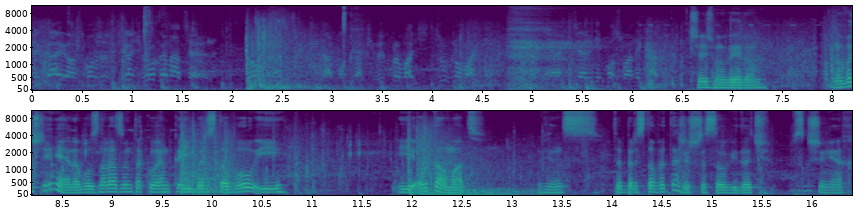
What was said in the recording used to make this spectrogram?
Czekając, możesz wziąć wroga na cel. Dobra przekina potrafi wyprowadzić z równowagi. Podobnie jak celnie posłany kamień. Cześć, Maweiron. No właśnie nie, no bo znalazłem taką MK i burstową i... i automat. Więc te burstowe też jeszcze są widać w skrzyniach.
